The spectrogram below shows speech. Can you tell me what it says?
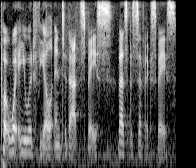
put what you would feel into that space that specific space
